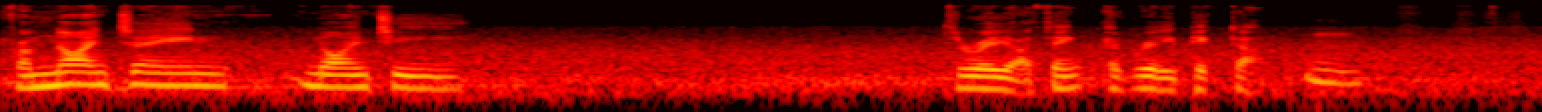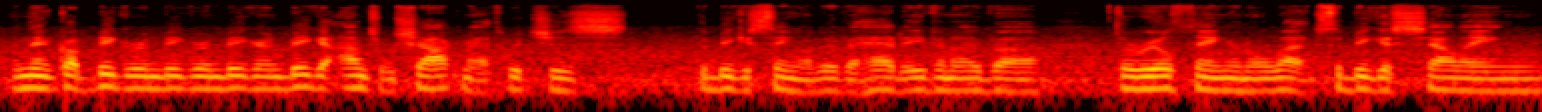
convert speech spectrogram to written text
from 1993, I think, it really picked up. Mm. And then it got bigger and bigger and bigger and bigger until Sharkmouth, which is the biggest thing I've ever had, even over the real thing and all that. It's the biggest selling.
